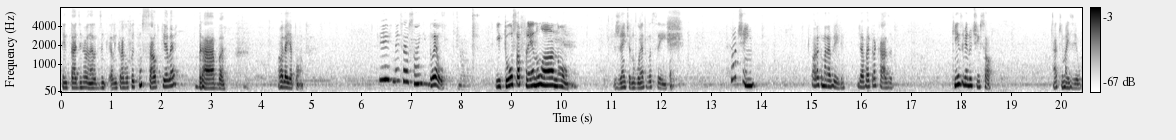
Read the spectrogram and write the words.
tentar desencravar. Ela, desen- ela encravou foi com salto, porque ela é braba. Olha aí a ponta. E nem saiu sangue, doeu. Não. E tu sofrendo um ano. Gente, eu não aguento vocês. Prontinho. Olha que maravilha. Já vai pra casa. 15 minutinhos só. Aqui mais eu.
